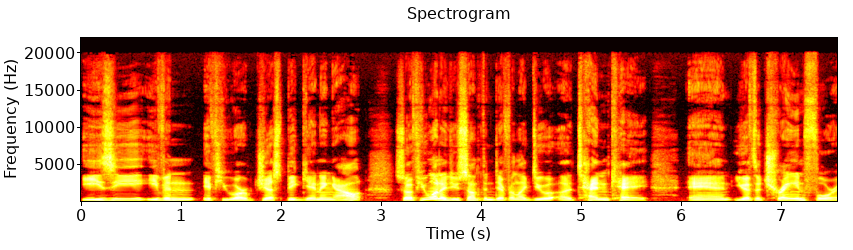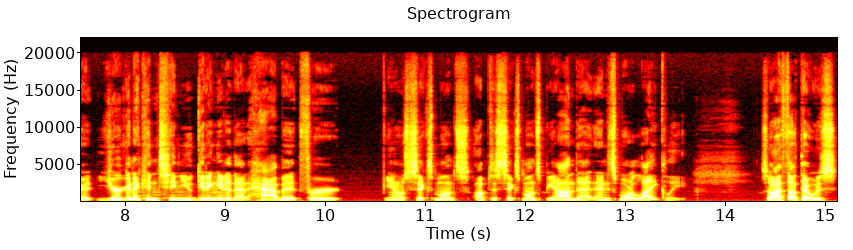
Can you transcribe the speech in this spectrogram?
easy even if you are just beginning out. So if you want to do something different like do a 10k and you have to train for it, you're going to continue getting into that habit for you know 6 months up to 6 months beyond that and it's more likely. So I thought that was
